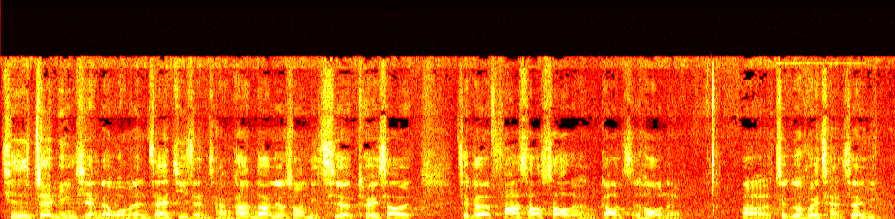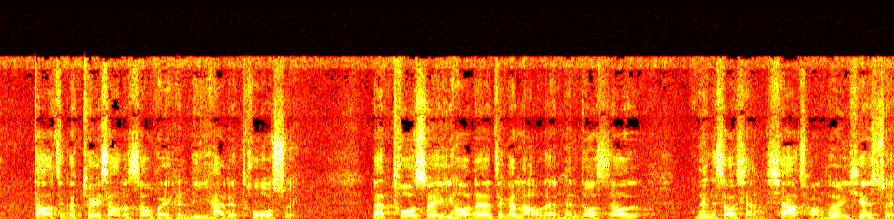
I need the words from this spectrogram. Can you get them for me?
其实最明显的，我们在急诊常看到，就是说你吃了退烧，这个发烧烧得很高之后呢，啊，这个会产生到这个退烧的时候会很厉害的脱水。那脱水以后呢，这个老人很多时候。那个时候想下床喝一些水，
